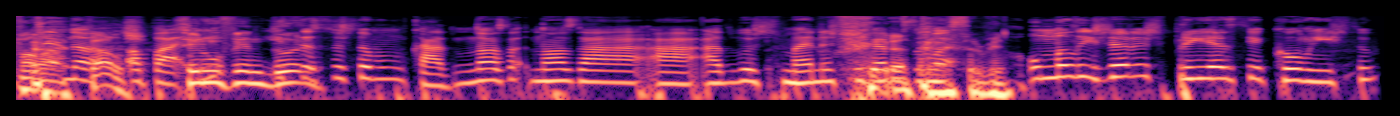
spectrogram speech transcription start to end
Vá lá, Não, Carlos. opa, ser um vendedor. Isso assusta-me um bocado. Nós, nós há, há, há duas semanas tivemos uma, uma ligeira experiência com isto.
